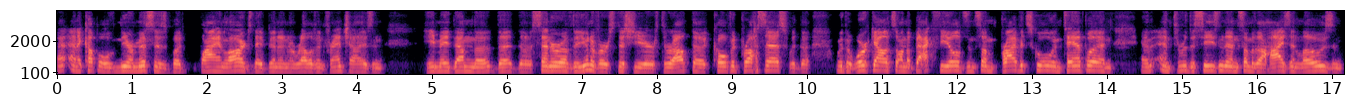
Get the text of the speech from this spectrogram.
and a couple near misses, but by and large, they've been an irrelevant franchise. And he made them the, the the center of the universe this year throughout the COVID process with the with the workouts on the backfields in some private school in Tampa and and and through the season and some of the highs and lows. And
